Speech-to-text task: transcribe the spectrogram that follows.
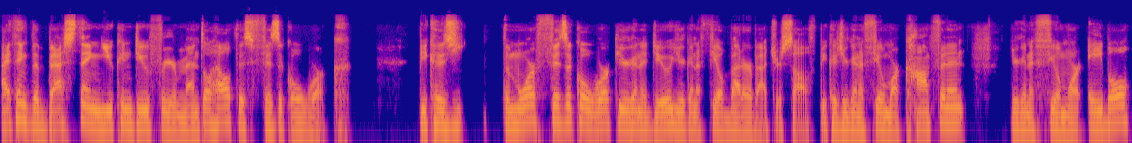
I think the best thing you can do for your mental health is physical work because the more physical work you're going to do, you're going to feel better about yourself because you're going to feel more confident. You're going to feel more able.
